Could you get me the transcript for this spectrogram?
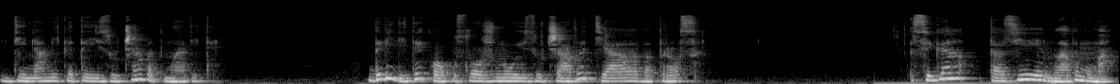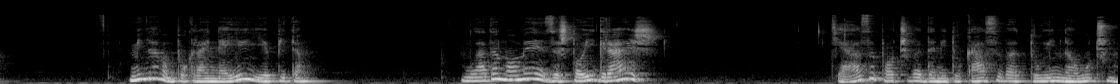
Динамиката изучават младите. Да видите колко сложно изучава тя въпрос. Сега тази е млада мума. Минавам покрай нея и я питам. Млада моме, защо играеш? Тя започва да ми доказва той научно.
